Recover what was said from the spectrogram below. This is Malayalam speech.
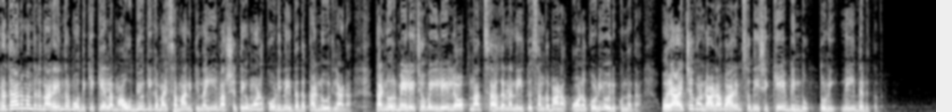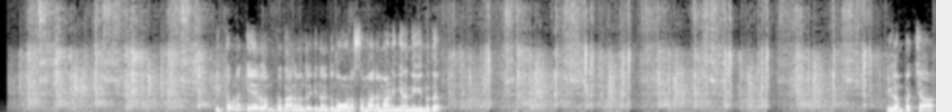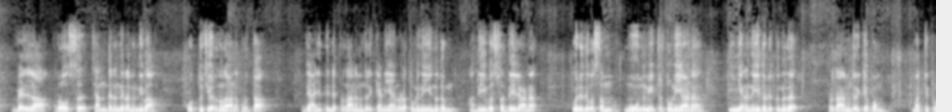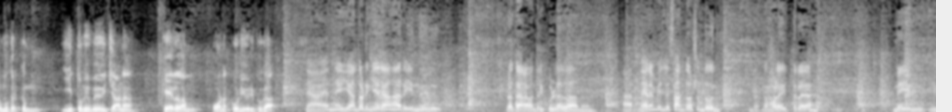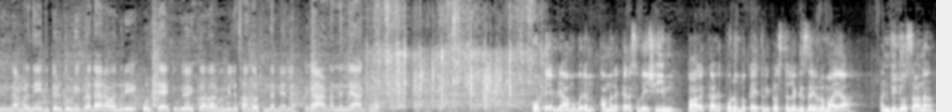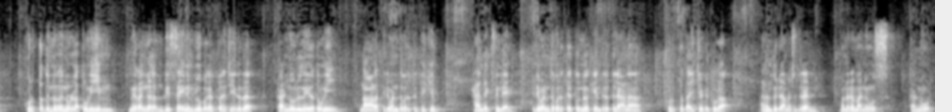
പ്രധാനമന്ത്രി നരേന്ദ്രമോദിക്ക് കേരളം ഔദ്യോഗികമായി സമ്മാനിക്കുന്ന ഈ വർഷത്തെ ഓണക്കോടി നെയ്തത് കണ്ണൂരിലാണ്. കണ്ണൂർ മേലേച്ചൊവ്വയിലെ ലോക്നാഥ് സഹകരണ നെയ്ത്തു സംഘമാണ് ഓണക്കോടി ഒരുക്കുന്നത്. ഒരാഴ്ച കൊണ്ടാണ് വാരം സ്വദേശി കെ ബിന്ദു തുണി നെയ്തെടുത്തത്. ഇത്തവണ കേരളം പ്രധാനമന്ത്രിക്ക് നൽകുന്ന ഓണസമ്മാനമാണ് ഇങ്ങനെ നെയ്യുന്നത്. ഇളം പച്ച വെള്ള റോസ് ചന്ദന നിറം എന്നിവ ഒത്തുചേർന്നതാണ് കുർത്ത. രാജ്യത്തിന്റെ പ്രധാനമന്ത്രിക്ക് അണിയാനുള്ള തുണി നെയ്യുന്നതും അതീവ ശ്രദ്ധയിലാണ്. ഒരു ദിവസം മൂന്ന് മീറ്റർ തുണിയാണ് ഇങ്ങനെ നെയ്തെടുക്കുന്നത്. പ്രധാനമന്ത്രിക്കൊപ്പം മറ്റ് പ്രമുഖർക്കും ഈ തുണി ഉപയോഗിച്ചാണ് കേരളം ഓണക്കോടി ഒരുക്കുക. ഞാൻ നെയ്യാൻ തുടങ്ങിയതാണ് അറിയുന്നത്. പ്രധാനമന്ത്രിക്കുള്ളതാണ്. അറിഞ്ഞേരം വലിയ സന്തോഷം തോന്നി. നമ്മൾ ഇത്ര നമ്മൾ നെയ്തിട്ടൊരു തുണി പ്രധാനമന്ത്രി കുർത്തിയായിട്ട് ഉപയോഗിക്കുക എന്ന് പറയുമ്പോൾ വലിയ സന്തോഷം തന്നെയല്ലേ? ഇത് കാണണം തന്നെ ആഗ്രഹം. കോട്ടയം രാമപുരം അമനക്കര സ്വദേശിയും പാലക്കാട് കൊടുമ്പ് കൈത്തറി ക്ലസ്റ്ററിലെ ഡിസൈനറുമായ അഞ്ജു ജോസാണ് കുർത്ത തുന്നുന്നതിനുള്ള തുണിയും നിറങ്ങളും ഡിസൈനും രൂപകൽപ്പന ചെയ്തത്. കണ്ണൂരിൽ നെയ്ത തുണി നാളെ തിരുവനന്തപുരത്ത് എത്തിക്കും. ഹാൻഡെക്സിന്റെ തിരുവനന്തപുരത്തെ തുന്നൽ കേന്ദ്രത്തിലാണ് കുർത്ത തയ്ച്ചെടുക്കുക. അനന്തു രാമചന്ദ്രൻ മനോരമ ന്യൂസ് കണ്ണൂർ.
